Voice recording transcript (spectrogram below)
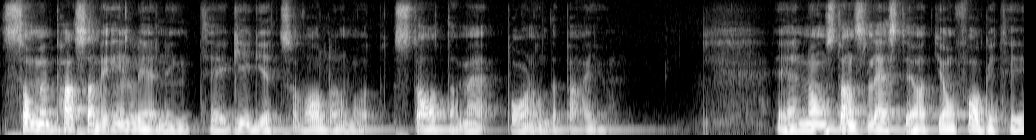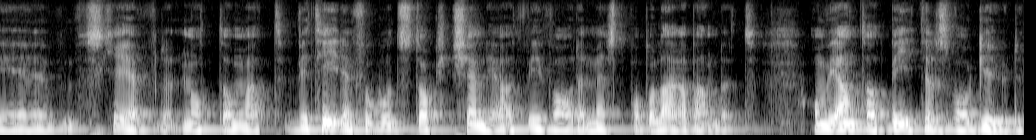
Som en passande inledning till gigget så valde de att starta med Born on the Bayou. Eh, någonstans läste jag att John Fogerty eh, skrev något om att vid tiden för Woodstock kände jag att vi var det mest populära bandet. Om vi antar att Beatles var Gud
